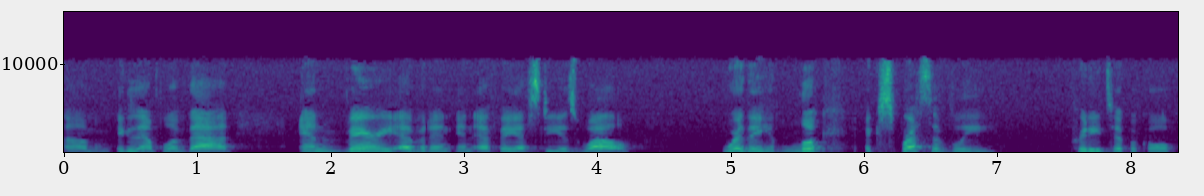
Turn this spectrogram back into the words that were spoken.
um, example of that, and very evident in FASD as well, where they look expressively pretty typical,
